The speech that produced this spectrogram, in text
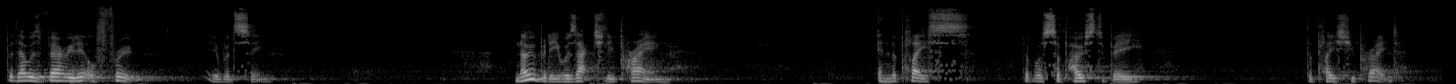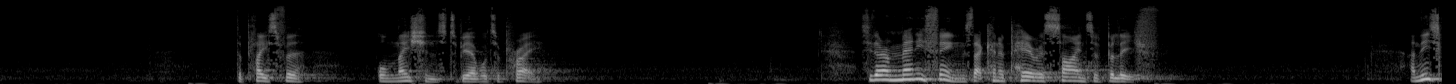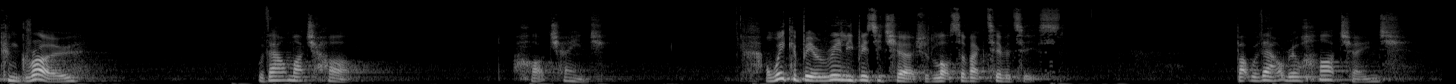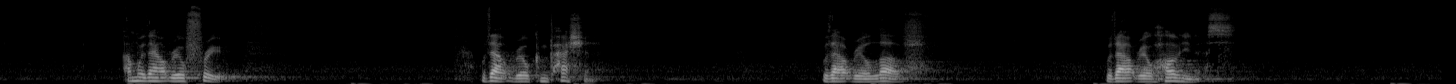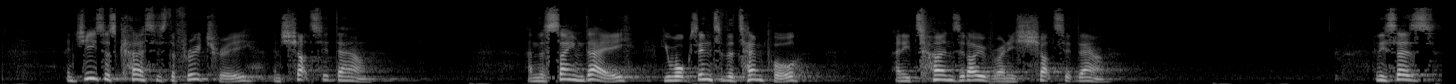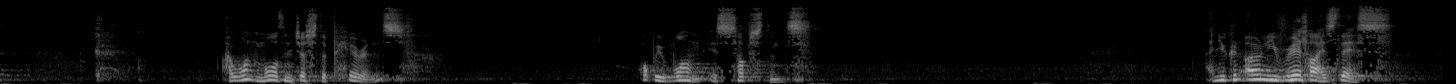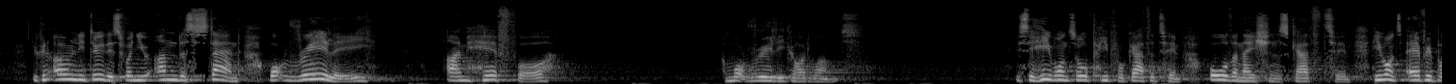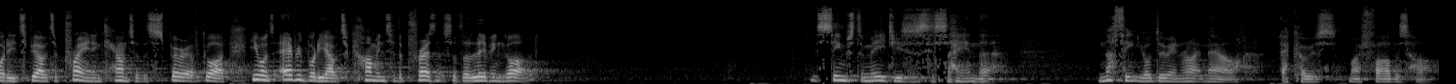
But there was very little fruit, it would seem. Nobody was actually praying in the place that was supposed to be the place you prayed, the place for all nations to be able to pray. See, there are many things that can appear as signs of belief. And these can grow without much heart, heart change. And we could be a really busy church with lots of activities, but without real heart change and without real fruit, without real compassion, without real love without real holiness. And Jesus curses the fruit tree and shuts it down. And the same day, he walks into the temple and he turns it over and he shuts it down. And he says, I want more than just appearance. What we want is substance. And you can only realize this. You can only do this when you understand what really I'm here for and what really God wants. You see, He wants all people gathered to Him, all the nations gathered to Him. He wants everybody to be able to pray and encounter the Spirit of God. He wants everybody able to come into the presence of the living God. It seems to me Jesus is saying that nothing you're doing right now echoes my Father's heart.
